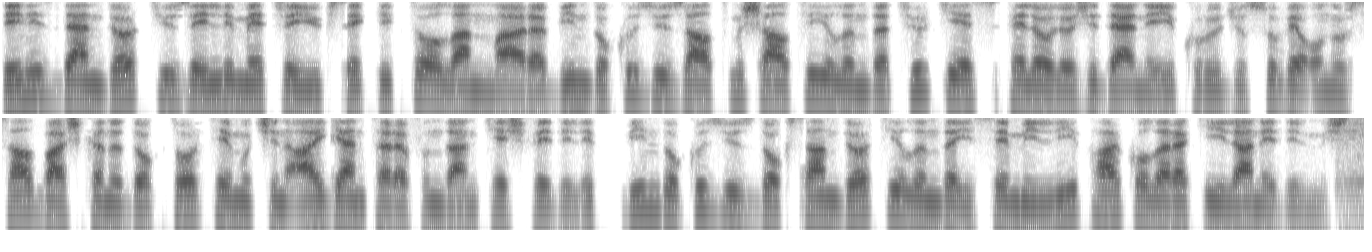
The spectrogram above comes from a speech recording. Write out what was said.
Denizden 450 metre yükseklikte olan mağara 1966 yılında Türkiye Speleoloji Derneği kurucusu ve onursal başkanı Doktor Temuçin Aygen tarafından keşfedilip, 1994 yılında ise Milli Park olarak ilan edilmiştir.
